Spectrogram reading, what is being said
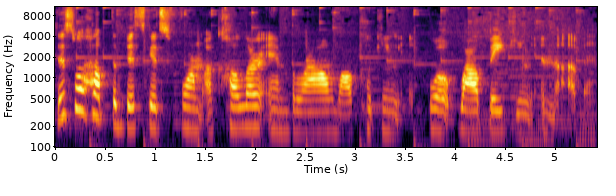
This will help the biscuits form a color and brown while cooking well, while baking in the oven.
